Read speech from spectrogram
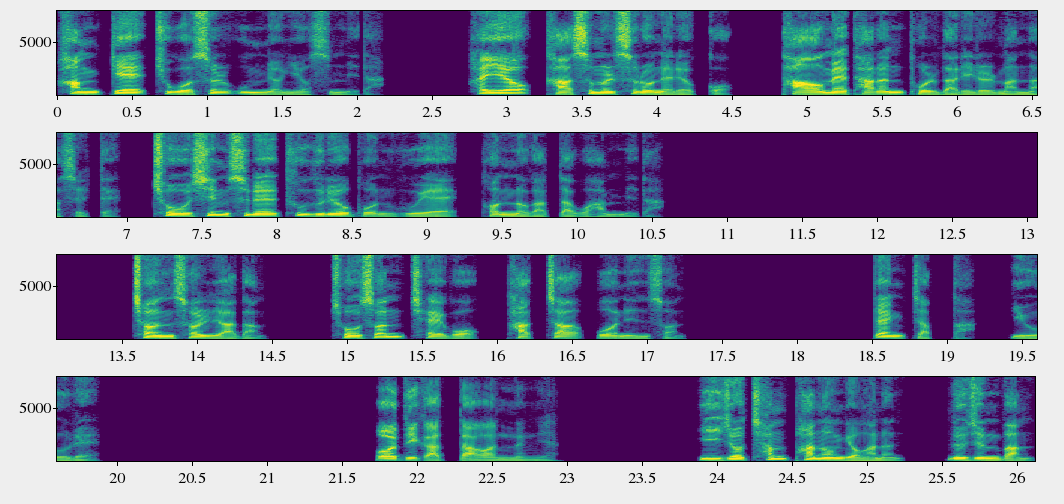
함께 죽었을 운명이었습니다. 하여 가슴을 쓸어내렸고 다음에 다른 돌다리를 만났을 때 조심스레 두드려 본 후에 건너갔다고 합니다. 전설 야당 조선 최고 타짜 원인선 땡잡다 유래 어디 갔다 왔느냐? 이조 참판원경하는 늦은 밤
